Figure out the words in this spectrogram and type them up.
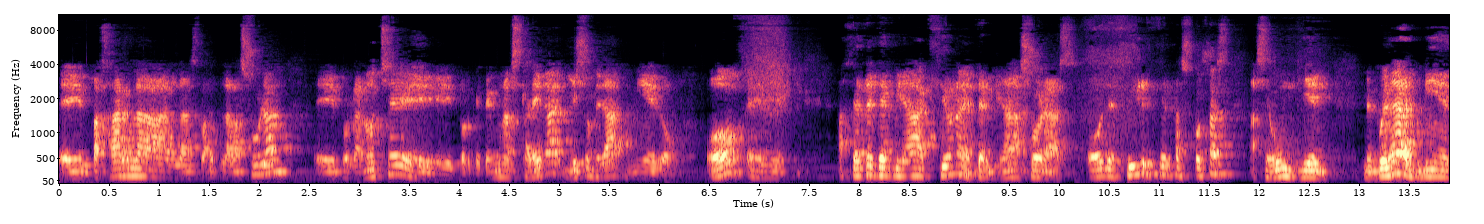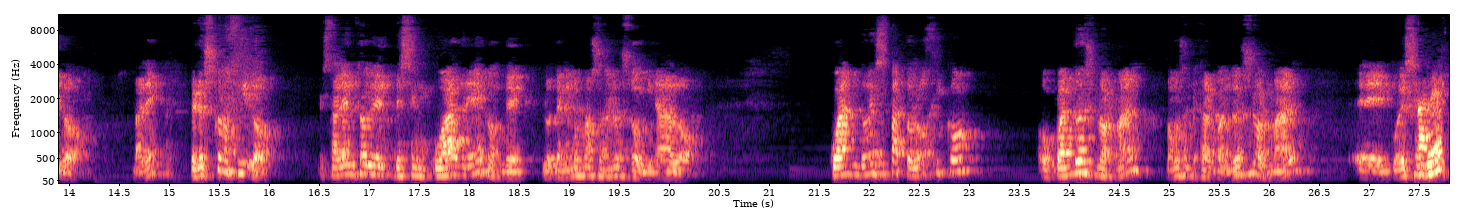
eh, bajar la, la, basura eh, por la noche porque tengo una escalera y eso me da miedo o eh, hacer determinada acción a determinadas horas, o decir ciertas cosas a según quién. Me puede dar miedo, ¿vale? Pero es conocido, está dentro de, ese encuadre donde lo tenemos más o menos dominado. cuándo es patológico o cuándo es normal. Vamos a empezar. Cuando es normal, eh, puede ser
